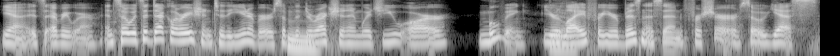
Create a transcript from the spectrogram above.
Yeah, it's everywhere. And so it's a declaration to the universe of the Mhm. direction in which you are moving your Yeah. life or your business in, for sure. So, yes,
